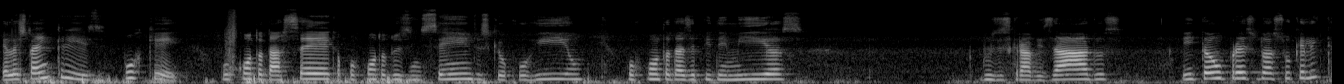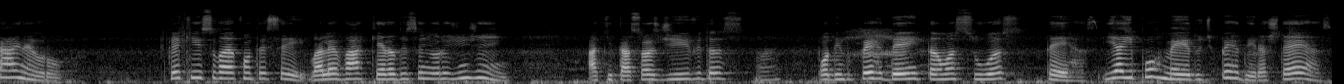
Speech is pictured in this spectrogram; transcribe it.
ela está em crise. Por quê? Por conta da seca, por conta dos incêndios que ocorriam, por conta das epidemias, dos escravizados. Então o preço do açúcar ele cai na Europa. O que que isso vai acontecer? Vai levar à queda dos senhores de engenho. Aqui tá suas dívidas, né? podendo perder então as suas terras. E aí, por medo de perder as terras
